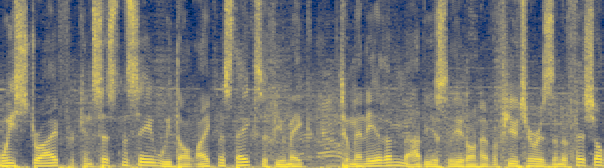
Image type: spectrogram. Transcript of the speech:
We strive for consistency. We don't like mistakes. If you make too many of them, obviously you don't have a future as an official.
